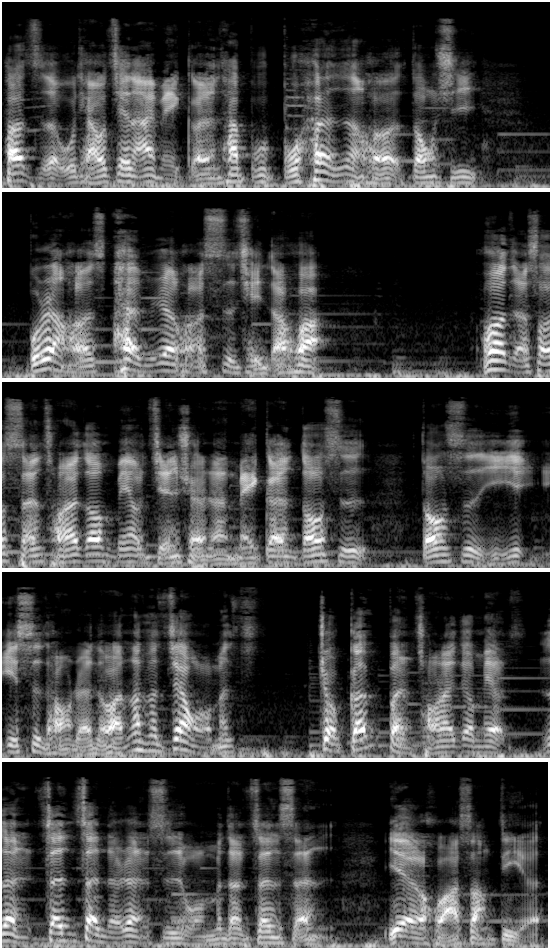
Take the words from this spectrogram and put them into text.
他只无条件爱每个人，他不不恨任何东西，不任何恨任何事情的话。或者说神从来都没有拣选人，每个人都是都是一一视同仁的话，那么这样我们就根本从来就没有认真正的认识我们的真神耶和华上帝了。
